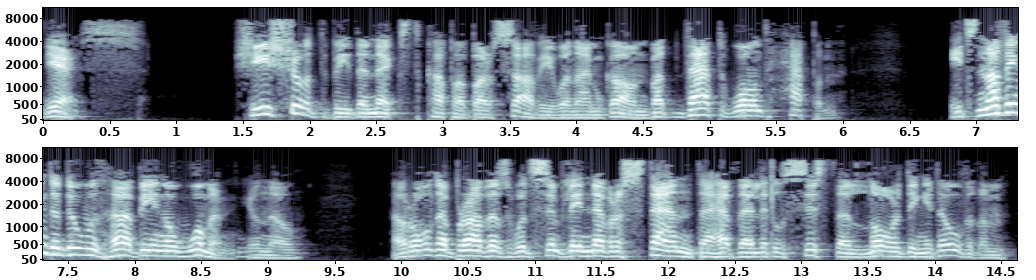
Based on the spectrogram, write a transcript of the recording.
Yes. She should be the next Capa Barsavi when I'm gone, but that won't happen. It's nothing to do with her being a woman, you know. Her older brothers would simply never stand to have their little sister lording it over them.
